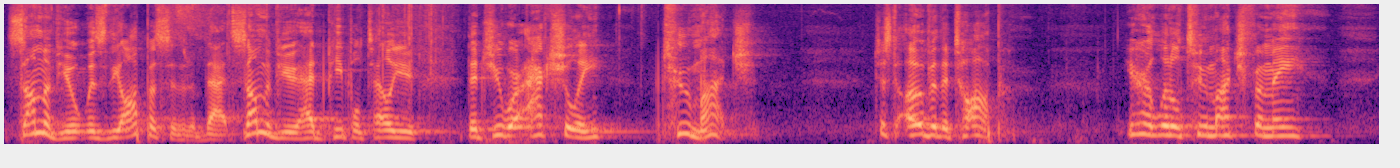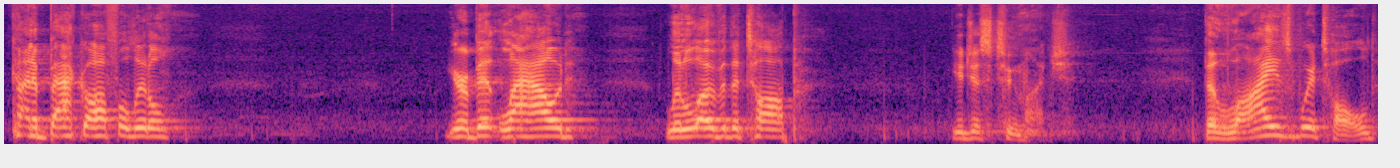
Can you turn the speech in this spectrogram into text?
Some of you, it was the opposite of that. Some of you had people tell you that you were actually too much just over the top. You're a little too much for me. Kind of back off a little. You're a bit loud, a little over the top. You're just too much. The lies we're told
